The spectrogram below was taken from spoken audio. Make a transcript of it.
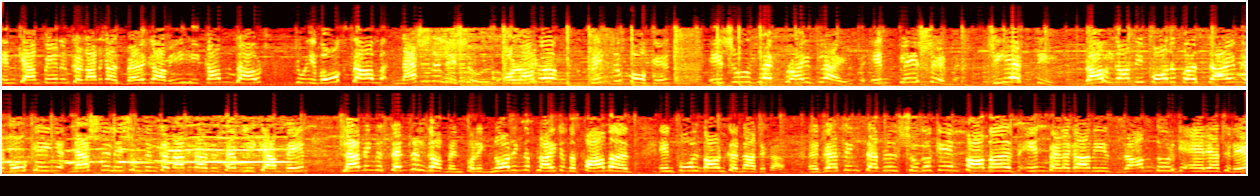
in campaign in Karnataka's Belagavi. He comes out to evoke some national issues or rather bring to focus issues like price lines, inflation, GST. Rahul Gandhi for the first time evoking national issues in Karnataka's assembly campaign, slamming the central government for ignoring the plight of the farmers in coal-bound Karnataka. Addressing several sugarcane farmers in Belagavi's Ramdurg area today,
